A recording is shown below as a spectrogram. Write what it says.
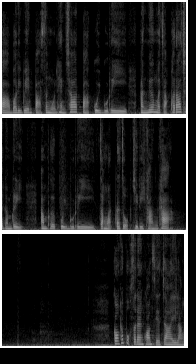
ป่าบริเวณป่าสงวนแห่งชาติป่ากุยบุรี อันเนื่องมาจากพระราชดำริ อำเภอกุยบุรี จังหวัดประจวบคีรีขันธ์ค่ะกองทัพบกแสดงความเสียใจหลัง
